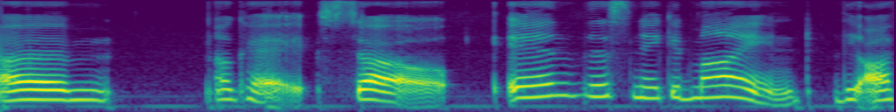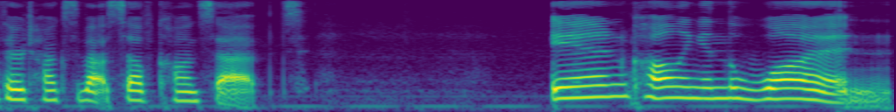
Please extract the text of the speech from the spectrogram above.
Um okay, so in this naked mind, the author talks about self-concept. In calling in the one,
